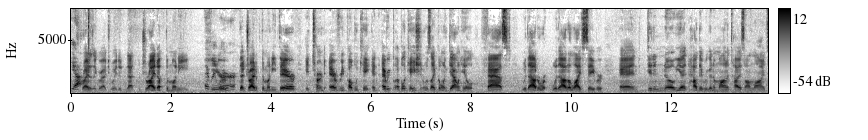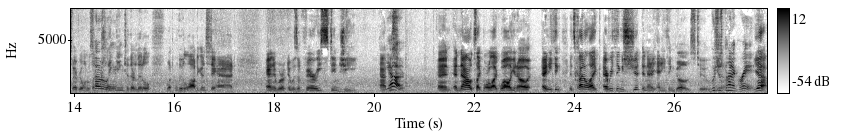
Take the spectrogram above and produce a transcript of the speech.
Yeah. right as I graduated, and that dried up the money Everywhere. here that dried up the money there. It turned every publication and every publication was like going downhill fast without a without a lifesaver and didn't know yet how they were going to monetize online. So everyone was like clinging to their little what little audience they had, and it were it was a very stingy atmosphere. And and now it's like more like well you know anything it's kind of like everything's shit and any, anything goes too Which is kind of great. Yeah,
